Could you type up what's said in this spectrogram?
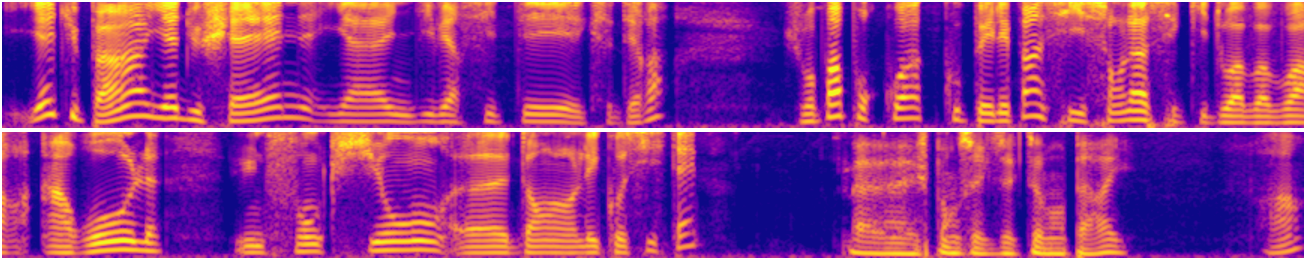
il y a du pin, il y a du chêne, il y a une diversité, etc. Je vois pas pourquoi couper les pins. S'ils sont là, c'est qu'ils doivent avoir un rôle, une fonction euh, dans l'écosystème? Bah, je pense exactement pareil. Hein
